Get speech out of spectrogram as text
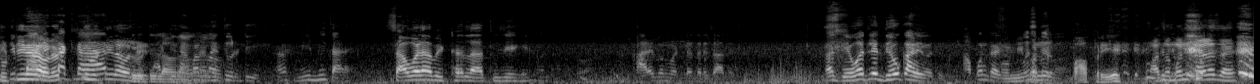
तुटी नाही लावलं. तुटी लावली. मला नाही तुरटी. हा, मी मी काय? सावळा विठ्ठला तुझे हे. काळे पण म्हटलं तरी चालेल. हा, देवातले देव काळे होते. आपण काय मी पण-. बापरे. माझं मन काळच आहे.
